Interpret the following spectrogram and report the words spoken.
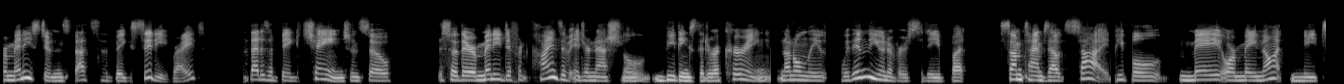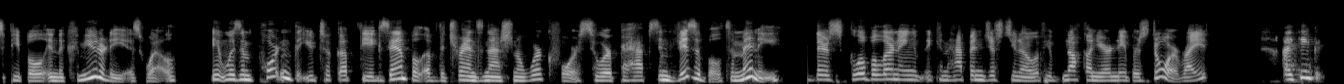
for many students, that's the big city, right? That is a big change. And so so there are many different kinds of international meetings that are occurring, not only within the university, but sometimes outside. People may or may not meet people in the community as well. It was important that you took up the example of the transnational workforce who are perhaps invisible to many. There's global learning it can happen just, you know, if you knock on your neighbor's door, right? I think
